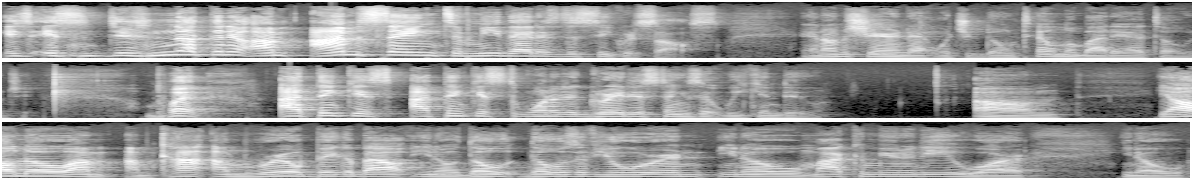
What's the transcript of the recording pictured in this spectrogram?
It's it's there's nothing else. I'm I'm saying to me that is the secret sauce. And I'm sharing that with you. Don't tell nobody I told you. But I think it's I think it's one of the greatest things that we can do. Um y'all know I'm I'm con- I'm real big about, you know, those those of you who are in, you know, my community who are, you know,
